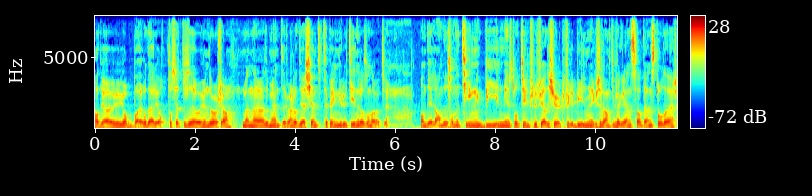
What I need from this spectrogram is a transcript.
hadde jeg jo jobba jo der i 78, så det jo 100 år siden. Men uh, de mente kanskje at jeg kjente til pengerutiner og sånn, da, vet du. Og en del andre sånne ting. Bilen min sto til, for jeg hadde kjørt til bilen min ikke så langt fra grensa. Den sto der.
